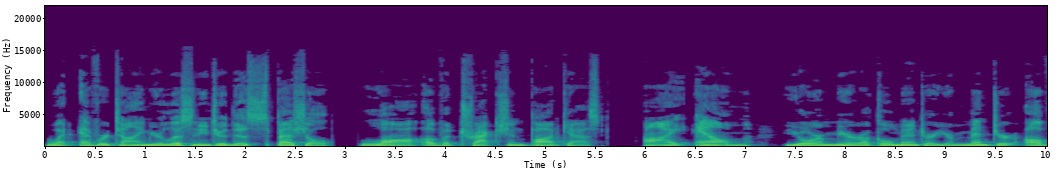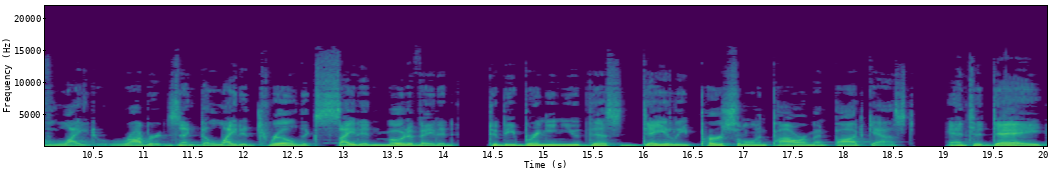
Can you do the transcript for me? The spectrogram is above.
Whatever time you're listening to this special Law of Attraction podcast, I am your miracle mentor, your mentor of light, Robert Zink. Delighted, thrilled, excited, motivated to be bringing you this daily personal empowerment podcast. And today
